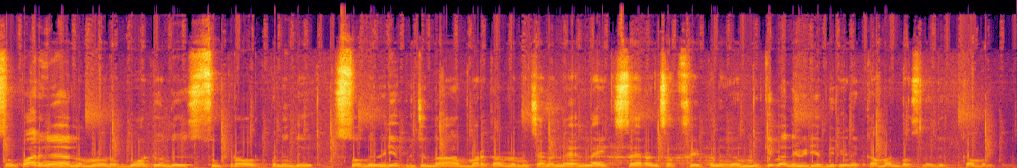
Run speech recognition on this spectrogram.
ஸோ பாருங்கள் நம்மளோட போட் வந்து சூப்பராக ஒர்க் பண்ணுது. ஸோ அந்த வீடியோ பிடிச்சிருந்தா மறக்காமல் நம்ம சேனலில் லைக் ஷேர் அண்ட் சப்ஸ்கிரைப் பண்ணுங்கள் முக்கியமாக இந்த வீடியோ எப்படி இருக்குன்னு கமெண்ட் பாக்ஸில் வந்து கமெண்ட் பண்ணுங்கள்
